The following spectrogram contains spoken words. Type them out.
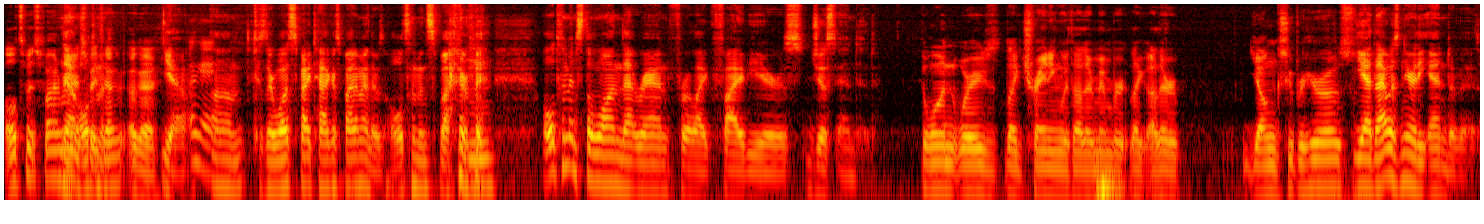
Ultimate Spider-Man Yeah, or Ultimate. Spectacular? Okay. Yeah. Okay. Um, because there was Spectacular Spider-Man, there was Ultimate Spider-Man. Ultimate's the one that ran for like five years, just ended. The one where he's like training with other member, like other young superheroes. Yeah, that was near the end of it.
